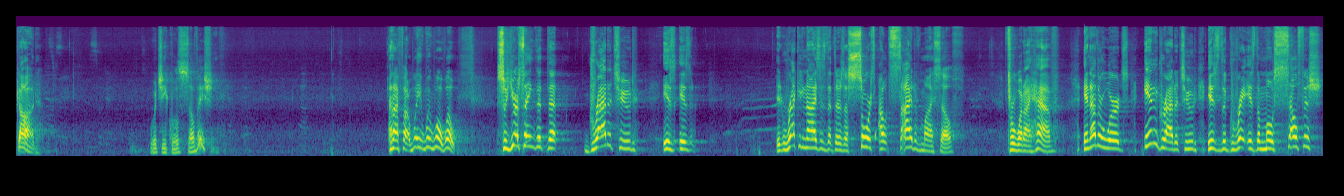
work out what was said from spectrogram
God which equals salvation. And I thought, wait, wait, whoa, whoa. So you're saying that, that gratitude is, is, it recognizes that there's a source outside of myself for what I have. In other words, ingratitude is the great is the most selfish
